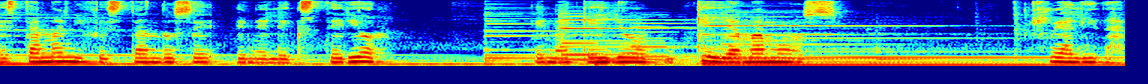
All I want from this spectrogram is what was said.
está manifestándose en el exterior, en aquello que llamamos realidad.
